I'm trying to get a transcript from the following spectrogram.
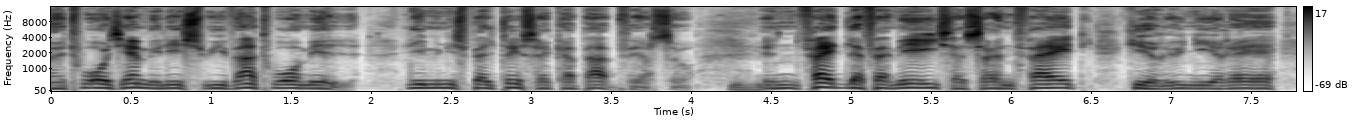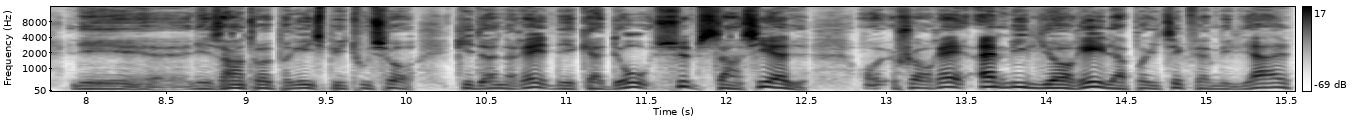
un troisième et les suivants, 3000 les municipalités seraient capables de faire ça. Mhm. Une fête de la famille, ça serait une fête qui réunirait les, euh, les entreprises puis tout ça, qui donnerait des cadeaux substantiels. J'aurais amélioré la politique familiale,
